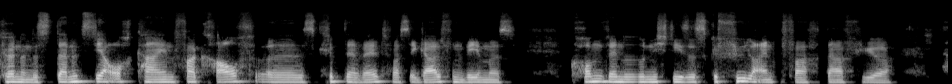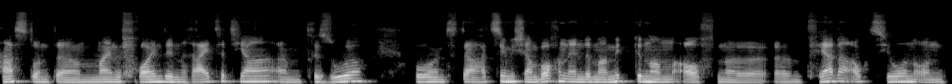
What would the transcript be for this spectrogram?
können. Das, da nützt ja auch kein Verkauf, äh, der Welt, was egal von wem es kommt, wenn du nicht dieses Gefühl einfach dafür hast. Und äh, meine Freundin reitet ja ähm, Dressur und da hat sie mich am Wochenende mal mitgenommen auf eine äh, Pferdeauktion und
